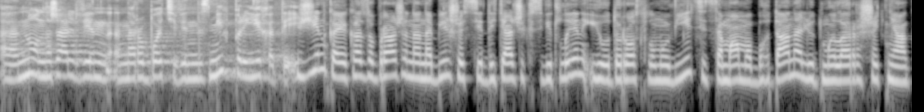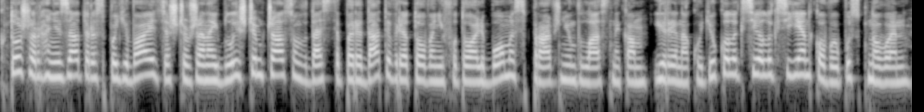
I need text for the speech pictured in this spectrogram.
Е, Ну, на жаль, він на роботі він не зміг приїхати. Жінка, яка зображена на більшості дитячих світлин і у дорослому віці, це мама Богдана Людмила Решетняк. Тож організатори сподіваються, що вже найближчим часом вдасться передати врятовані фотоальбоми справжнім власникам. Ірина Кудюк, Олексій Олексієнко. Випуск новин.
